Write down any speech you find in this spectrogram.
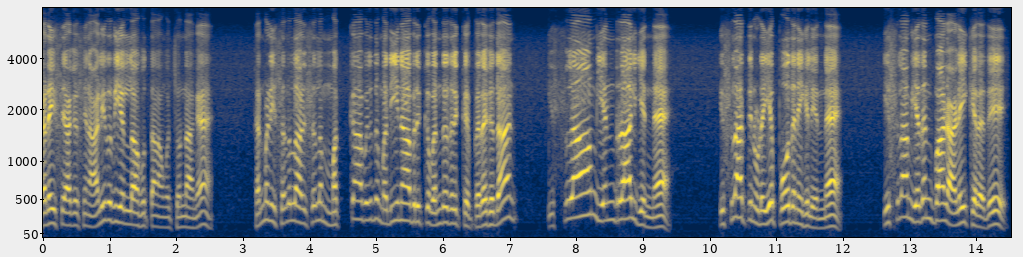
கடைசியாக சில அலிரதி அல்லாஹுத்தான் அவங்க சொன்னாங்க கண்மணி சல்லா அலிசல்லம் மக்காவிலிருந்து மதீனாவிற்கு வந்ததற்கு பிறகுதான் இஸ்லாம் என்றால் என்ன? இஸ்லாத்தினுடைய போதனைகள் என்ன? இஸ்லாம் எதன்பால் அழைக்கிறது?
